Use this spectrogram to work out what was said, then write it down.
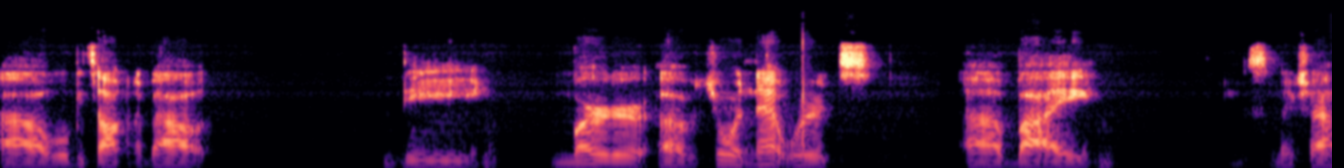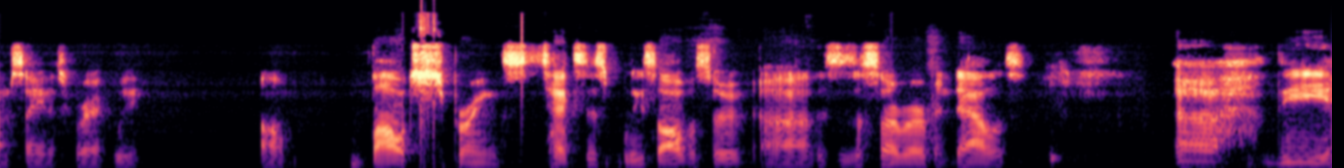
uh, we'll be talking about the murder of Jordan Edwards uh, by, let's make sure I'm saying this correctly, um, Balch Springs, Texas police officer. Uh, this is a suburb in Dallas. Uh, the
